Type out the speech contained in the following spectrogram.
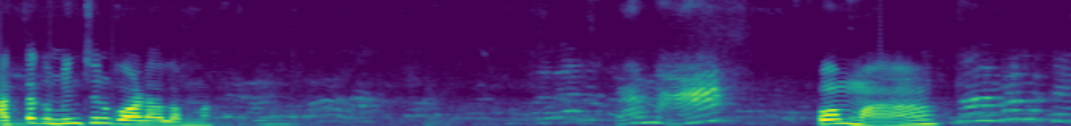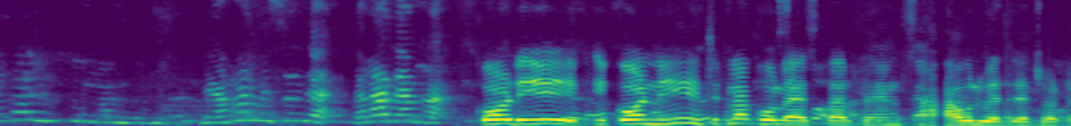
అత్తకు మించిన కోడాలమ్మ పోమ్మా. కోడి ఈ కోడిని చిట్లా కోళ్ళు వేస్తారు ఫ్రెండ్స్ ఆవులు బెదిరే చోట.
